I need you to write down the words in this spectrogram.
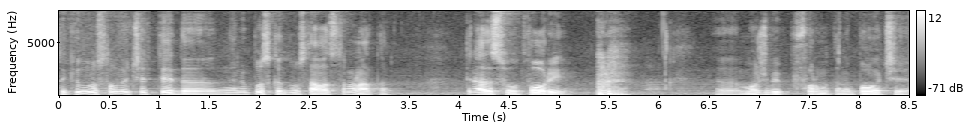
такива условия, че те да не напускат, да остават страната. Трябва да се отвори, може би, по формата на повече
